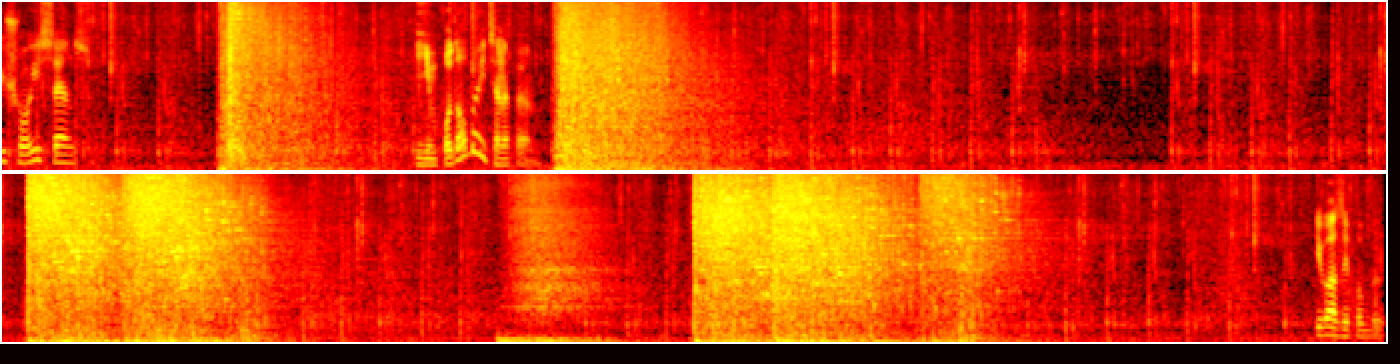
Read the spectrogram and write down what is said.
І що, і сенс. Їм подобається, напевно. Вази побив.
